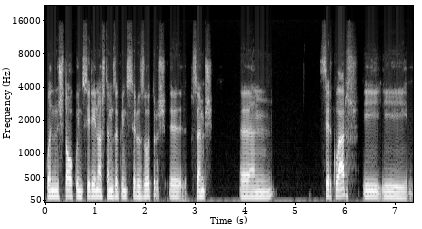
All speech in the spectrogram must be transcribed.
quando nos estão a conhecer e nós estamos a conhecer os outros, uh, possamos um, ser claros e, e-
